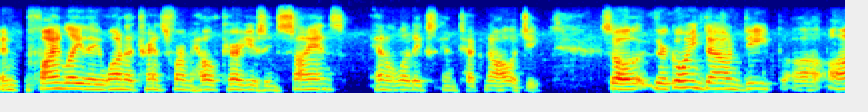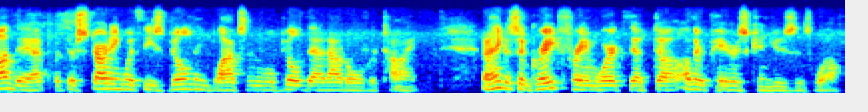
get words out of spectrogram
And finally, they want to transform healthcare using science, analytics, and technology. So they're going down deep uh, on that, but they're starting with these building blocks and we'll build that out over time. And I think it's a great framework that uh, other payers can use as well.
